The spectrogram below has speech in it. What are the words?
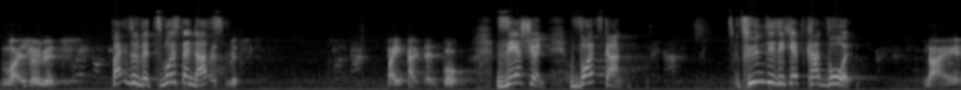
Meiselwitz. Weiselwitz, wo ist denn das? Meiselwitz. Bei Altenburg. Sehr schön. Wolfgang, fühlen Sie sich jetzt gerade wohl? Nein.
